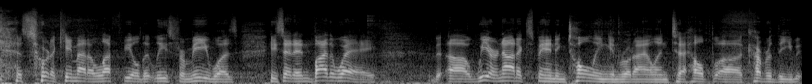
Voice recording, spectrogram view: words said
sort of came out of left field, at least for me, was he said, and by the way, uh, we are not expanding tolling in Rhode Island to help uh, cover the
